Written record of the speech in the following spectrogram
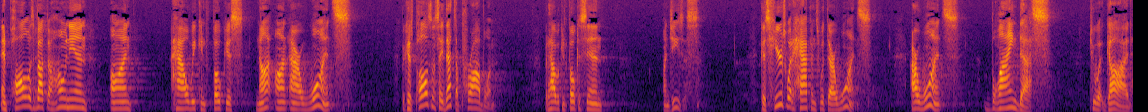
And Paul is about to hone in on how we can focus not on our wants, because Paul's going to say that's a problem, but how we can focus in on Jesus. Because here's what happens with our wants our wants blind us to what God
